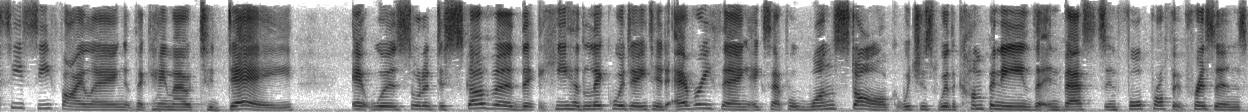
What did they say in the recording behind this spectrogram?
SEC filing that came out today, it was sort of discovered that he had liquidated everything except for one stock, which is with a company that invests in for profit prisons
